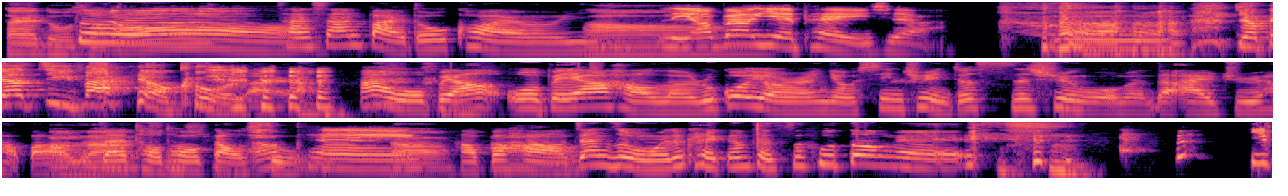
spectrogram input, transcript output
大概多对少？哦才三百多块而已。啊你要不要夜配一下？嗯 要不要寄发票过来啊？啊，我不要，我不要好了。如果有人有兴趣，你就私讯我们的 IG 好不好？好我们再偷偷告诉你 OK，好好不好？这样子我们就可以跟粉丝互动哎。有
